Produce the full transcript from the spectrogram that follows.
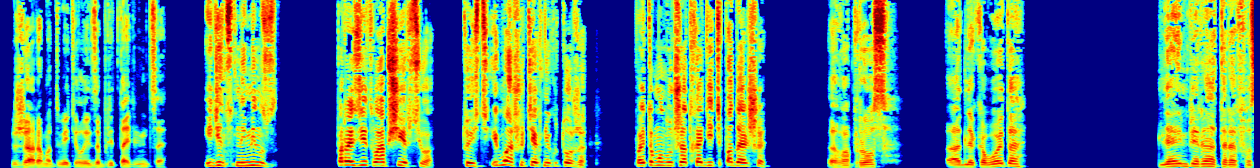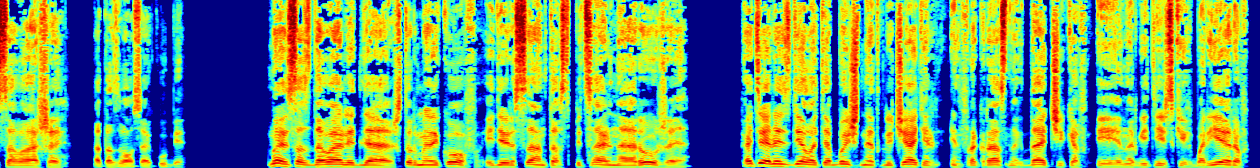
— жаром ответила изобретательница. Единственный минус — паразит вообще все, то есть и вашу технику тоже. Поэтому лучше отходите подальше. Вопрос. А для кого это? Для императора Фусаваши, — отозвался Акуби. Мы создавали для штурмовиков и диверсантов специальное оружие, Хотели сделать обычный отключатель инфракрасных датчиков и энергетических барьеров,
